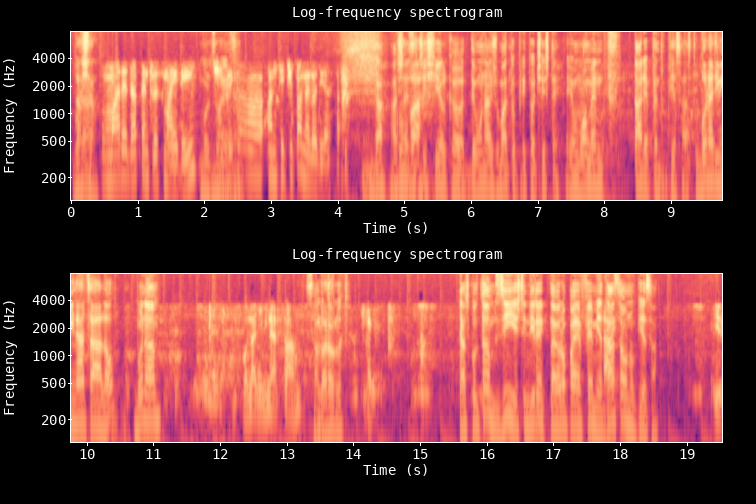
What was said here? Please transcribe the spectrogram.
Bună. Așa. Un mare da pentru Smiley. Mulțumim. Și cred că a anticipat melodia asta. Da, așa Cumva. zice și el că de un an jumate oprit tocește. E un moment tare pentru piesa asta. Bună dimineața, alo! Bună! Bună dimineața. Salut, Vă rog. salut! Te ascultăm, zi, ești în direct la Europa FM. E da, da sau nu piesa? E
